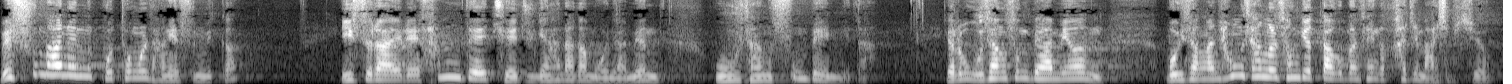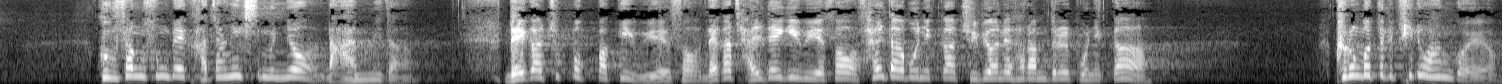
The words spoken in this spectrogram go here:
왜 수많은 고통을 당했습니까? 이스라엘의 3대 죄 중에 하나가 뭐냐면 우상 숭배입니다. 여러분 우상 숭배하면 뭐 이상한 형상을 섬겼다고만 생각하지 마십시오. 그 우상 숭배의 가장 핵심은요 나입니다. 내가 축복받기 위해서 내가 잘 되기 위해서 살다 보니까 주변의 사람들을 보니까 그런 것들이 필요한 거예요.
